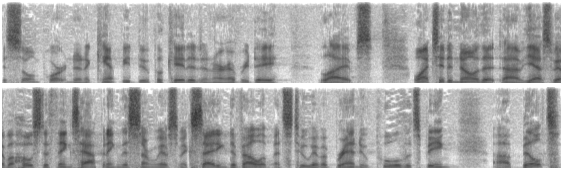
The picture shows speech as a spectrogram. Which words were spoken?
is so important and it can't be duplicated in our everyday lives. I want you to know that, uh, yes, we have a host of things happening this summer. We have some exciting developments, too. We have a brand new pool that's being uh, built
